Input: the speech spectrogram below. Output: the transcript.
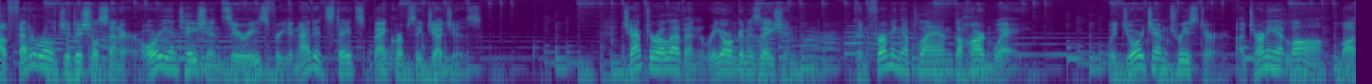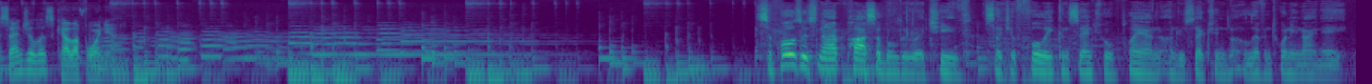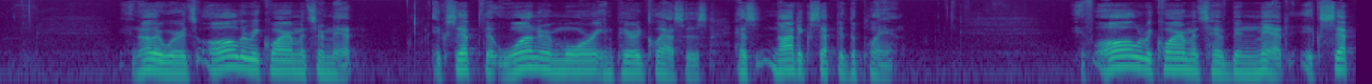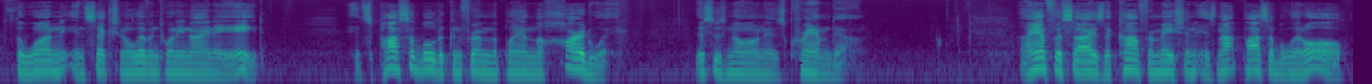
a Federal Judicial Center orientation series for United States bankruptcy judges. Chapter 11 Reorganization Confirming a Plan the Hard Way with George M. Treister, attorney at law, Los Angeles, California. Suppose it's not possible to achieve such a fully consensual plan under Section 1129A. In other words, all the requirements are met except that one or more impaired classes has not accepted the plan. If all requirements have been met except the one in Section 1129A8, it's possible to confirm the plan the hard way. This is known as cram down. I emphasize that confirmation is not possible at all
